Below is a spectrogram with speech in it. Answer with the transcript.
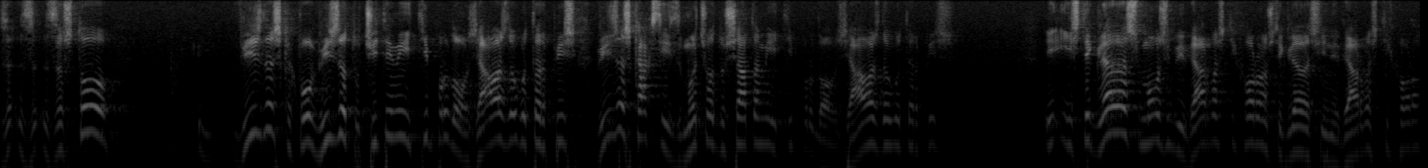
За, за, защо виждаш какво виждат очите ми и ти продължаваш да го търпиш? Виждаш как се измъчва душата ми и ти продължаваш да го търпиш? И, и ще гледаш, може би, вярващи хора, но ще гледаш и невярващи хора.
